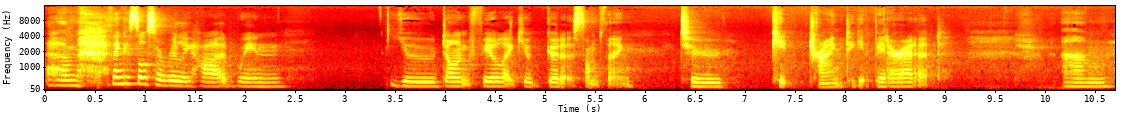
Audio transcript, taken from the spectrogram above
um, I think it's also really hard when you don't feel like you're good at something to keep trying to get better at it. Um,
